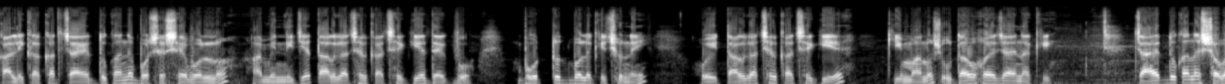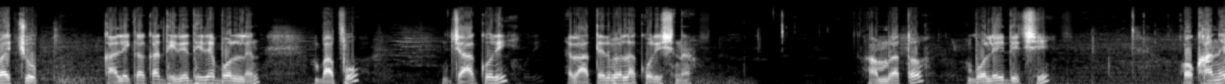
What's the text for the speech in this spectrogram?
কালী কাকার চায়ের দোকানে বসে সে বলল, আমি নিজে তালগাছের কাছে গিয়ে দেখব। ভূত বলে কিছু নেই। ওই তালগাছের কাছে গিয়ে কি মানুষ উদাও হয়ে যায় নাকি? চায়ের দোকানে সবাই চুপ। কালী কাকা ধীরে ধীরে বললেন, বাপু, যা করি, রাতের বেলা করিস না। আমরা তো বলেই দিচ্ছি, ওখানে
